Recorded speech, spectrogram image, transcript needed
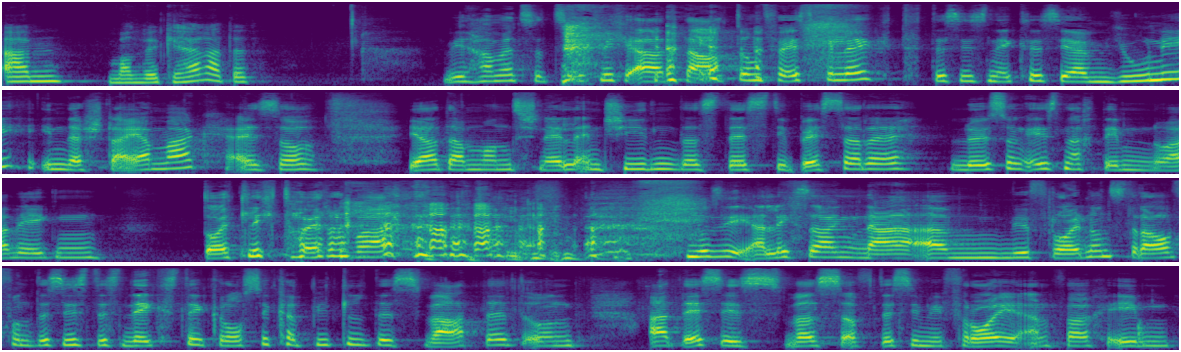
Ähm, wann wird geheiratet? Wir haben jetzt tatsächlich ein Datum festgelegt. Das ist nächstes Jahr im Juni in der Steiermark. Also ja, da haben wir uns schnell entschieden, dass das die bessere Lösung ist, nachdem Norwegen deutlich teurer war, muss ich ehrlich sagen. Na, ähm, wir freuen uns drauf und das ist das nächste große Kapitel, das wartet und ah, das ist was, auf das ich mich freue, einfach eben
